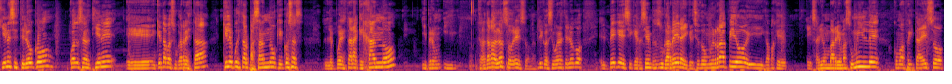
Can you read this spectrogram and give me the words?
¿quién es este loco? ¿Cuántos años tiene? Eh, ¿En qué etapa de su carrera está? ¿Qué le puede estar pasando? ¿Qué cosas le pueden estar aquejando? Y, tratar de hablar sobre eso. Me explico, decir, bueno, este loco, el peque decir que recién empezó su carrera y creció todo muy rápido y capaz que eh, salió a un barrio más humilde, cómo afecta eso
